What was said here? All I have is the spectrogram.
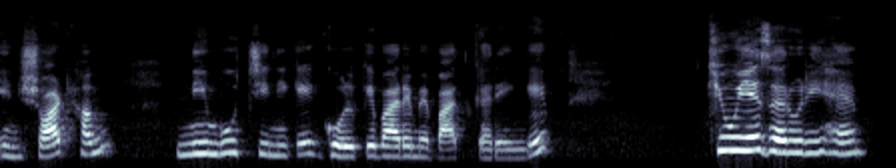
इन शॉर्ट हम नींबू चीनी के घोल के बारे में बात करेंगे। क्यों ये ज़रूरी है?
